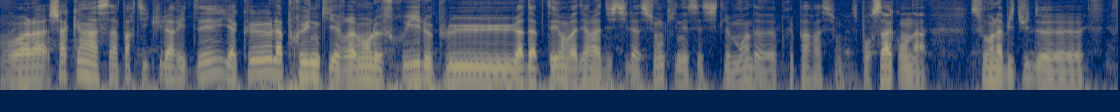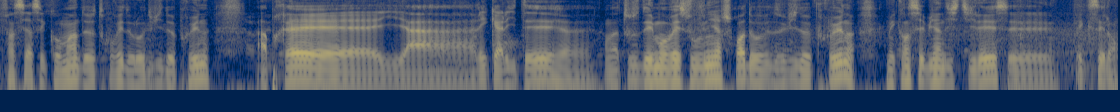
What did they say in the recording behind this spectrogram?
Voilà, chacun a sa particularité. Il n'y a que la prune qui est vraiment le fruit le plus adapté, on va dire, à la distillation, qui nécessite le moins de préparation. C'est pour ça qu'on a souvent l'habitude, de- enfin c'est assez commun de trouver de l'eau de vie de prune. Après, il y a les qualités. euh, on a tous des mauvais souvenirs, je crois, d'eau de vie de prune, mais quand c'est bien distillé, c'est excellent.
